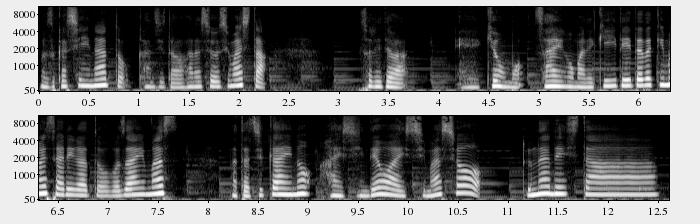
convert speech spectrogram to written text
難しいなと感じたお話をしました。それではえ、今日も最後まで聞いていただきましてありがとうございます。また次回の配信でお会いしましょう。ルナでした。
